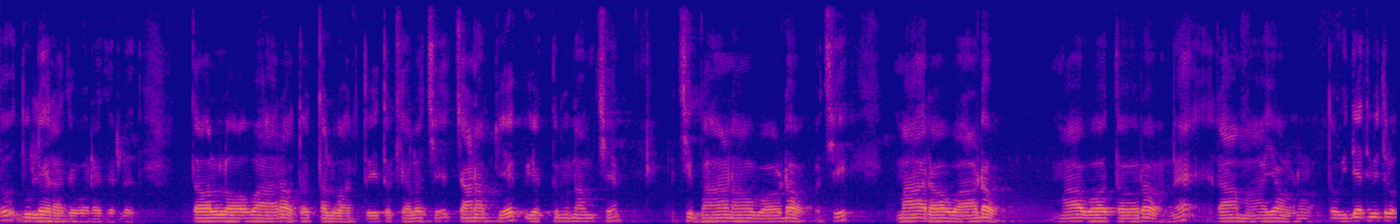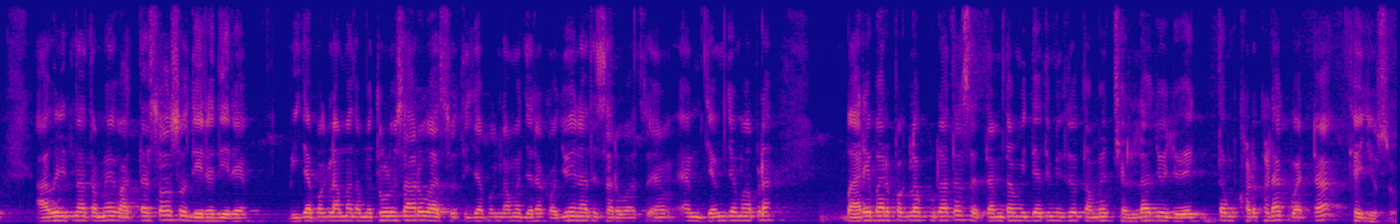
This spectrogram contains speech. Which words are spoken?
તો દુલ્હે રાજા વરરાજા એટલે તલવાર તો તલવાર. તો એ તો ખ્યાલ છે. ચાણક્ય એક વ્યક્તિનું નામ છે. પછી ભાણવડ પછી મારવાડ માવતર ને રામાયણ. તો વિદ્યાર્થી મિત્રો, આવી રીતના તમે વાંચતા શોશો ધીરે ધીરે? બીજા પગલામાં તમે થોડું સારું વાંચશો, ત્રીજા પગલામાં જરાક હજુ એનાથી સારું વાંચશો. એમ એમ જેમ જેમ આપણા બારે બાર પગલાં પૂરા થશે, તેમ તેમ વિદ્યાર્થી મિત્રો, તમે છેલ્લા જોજો, એકદમ ખડખડાટ વાંચતા થઈ જશો.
